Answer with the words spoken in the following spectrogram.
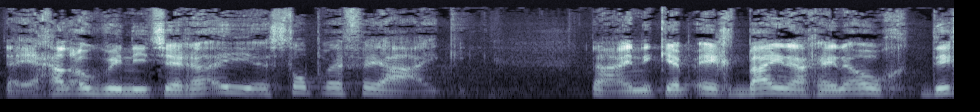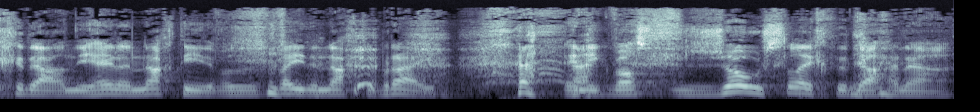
je gaat ook weer niet zeggen, hey, stop even. Ja, ik, nou, en ik heb echt bijna geen oog dicht gedaan die hele nacht niet. Dat was de tweede nacht op rij. En ik was zo slecht de dag erna.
